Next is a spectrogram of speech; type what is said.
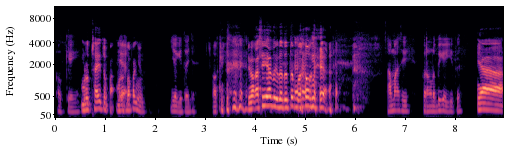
Oke. Menurut saya itu Pak. Menurut Iya. Bapak gimana? Ya gitu aja. Oke. Terima kasih ya kita tutup bohong ya. Sama sih, kurang lebih kayak gitu. Ya.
